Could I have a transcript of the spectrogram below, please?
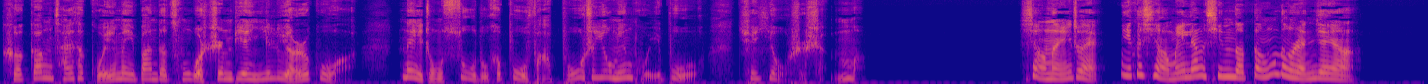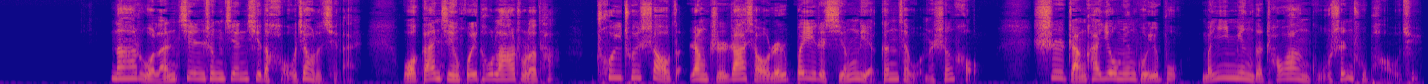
可刚才他鬼魅般的从我身边一掠而过，那种速度和步伐不是幽冥鬼步，却又是什么？小累赘，你个小没良心的，等等人家呀！那若兰尖声尖气的吼叫了起来，我赶紧回头拉住了她。吹吹哨子，让纸扎小人背着行李跟在我们身后，施展开幽冥鬼步，没命的朝暗谷深处跑去。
